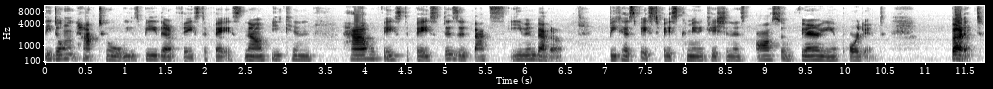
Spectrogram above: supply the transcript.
They don't have to always be there face to face. Now, if you can have a face to face visit, that's even better because face to face communication is also very important. But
